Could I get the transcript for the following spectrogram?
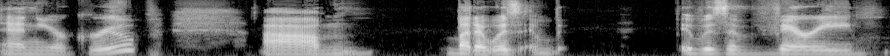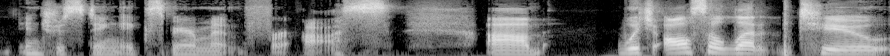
and your group. Um, but it was, it was a very interesting experiment for us, um, which also led to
